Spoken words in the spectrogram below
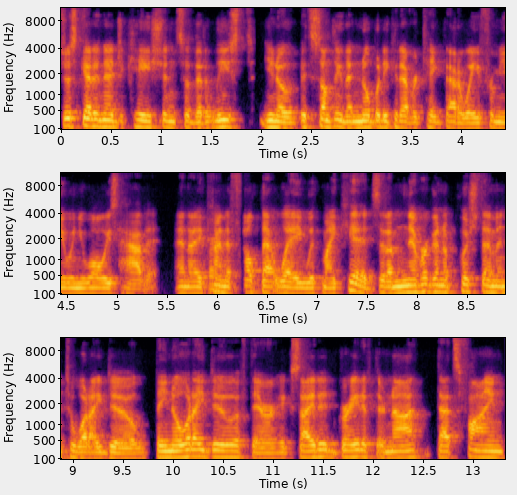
just get an education, so that at least you know it's something that nobody could ever take that away from you, and you always have it." And I kind of felt that way with my kids that I'm never going to push them into what I do. They know what I do. If they're excited, great. If they're not, that's fine.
